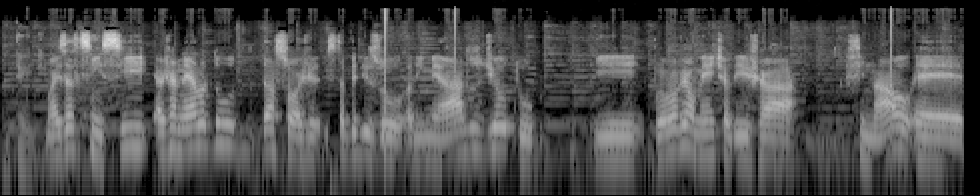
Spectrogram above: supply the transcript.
Entendi. Mas assim, se a janela do, da soja estabilizou ali em meados de outubro e provavelmente ali já final, é,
